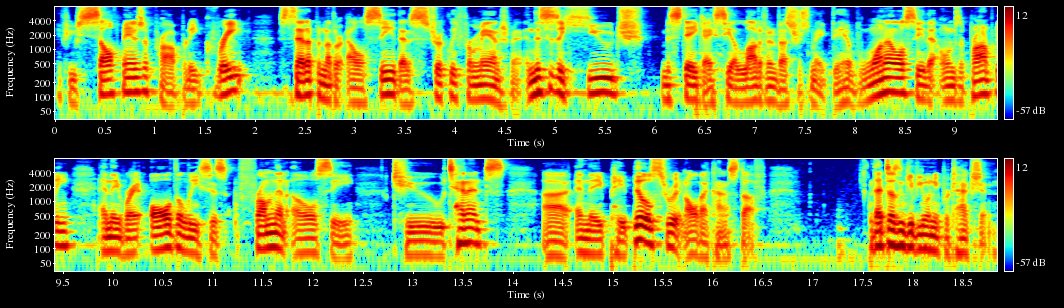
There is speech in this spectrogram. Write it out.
If you self manage a property, great. Set up another LLC that is strictly for management. And this is a huge mistake I see a lot of investors make. They have one LLC that owns the property and they write all the leases from that LLC to tenants uh, and they pay bills through it and all that kind of stuff. That doesn't give you any protection.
